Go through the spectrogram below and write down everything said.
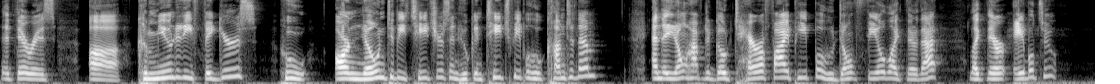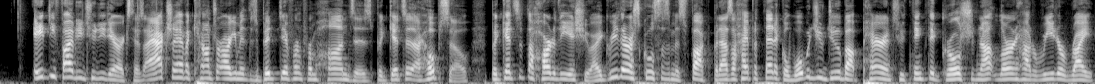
that there is uh, community figures who are known to be teachers and who can teach people who come to them, and they don't have to go terrify people who don't feel like they're that, like they're able to? 85D2D Derek says, I actually have a counter argument that's a bit different from Hans's, but gets it, I hope so, but gets at the heart of the issue. I agree that our school system is fucked, but as a hypothetical, what would you do about parents who think that girls should not learn how to read or write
